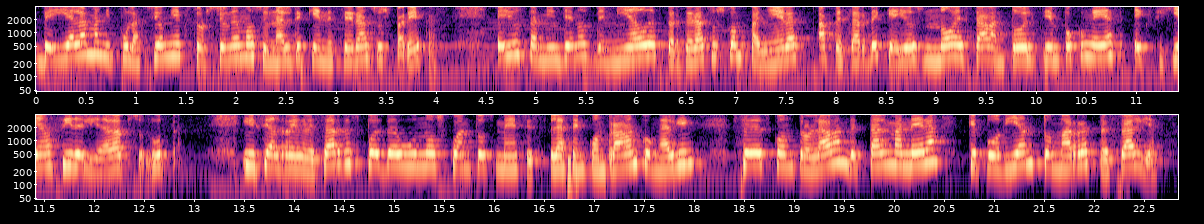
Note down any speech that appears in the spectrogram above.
veía la manipulación y extorsión emocional de quienes eran sus parejas. Ellos también llenos de miedo de perder a sus compañeras, a pesar de que ellos no estaban todo el tiempo con ellas, exigían fidelidad absoluta. Y si al regresar después de unos cuantos meses las encontraban con alguien, se descontrolaban de tal manera que podían tomar represalias,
